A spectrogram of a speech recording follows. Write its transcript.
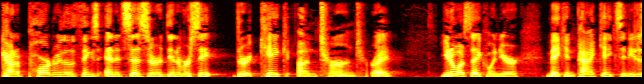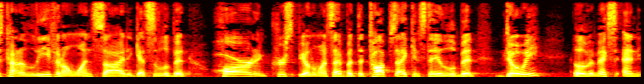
kind of partnering with other things. And it says there at the end of verse 8, they're a cake unturned, right? You know what it's like when you're making pancakes and you just kind of leave it on one side. It gets a little bit hard and crispy on the one side, but the top side can stay a little bit doughy, a little bit mixed. And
